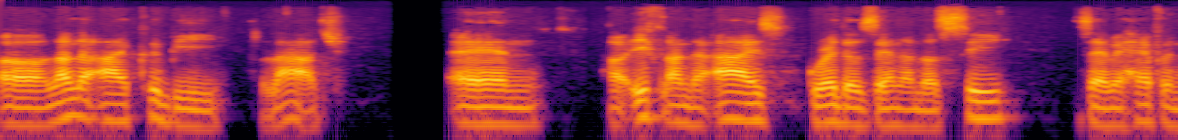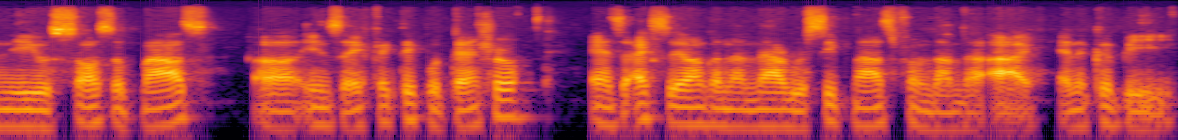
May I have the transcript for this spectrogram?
uh, lambda i could be large. And uh, if lambda i is greater than lambda c, then we have a new source of mass uh, in the effective potential, and the axion gonna now receive mass from lambda i, and it could be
